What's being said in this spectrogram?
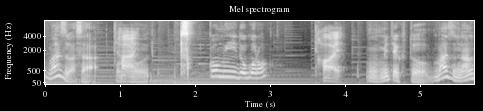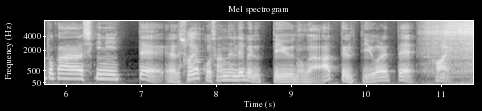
まずはさこの、はい。ツッコミどころ、はい。うん、見ていくとまずなんとか式に行ってえー小学校3年レベルっていうのが合ってるって言われて、はい。こ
